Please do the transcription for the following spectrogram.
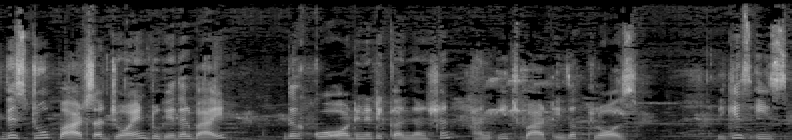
These two parts are joined together by the coordinating conjunction and each part is a clause. Because each,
